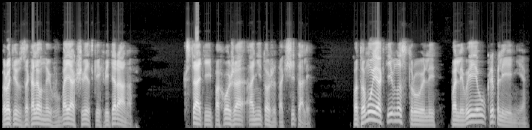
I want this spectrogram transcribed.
против закаленных в боях шведских ветеранов. Кстати, похоже, они тоже так считали. Потому и активно строили полевые укрепления.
